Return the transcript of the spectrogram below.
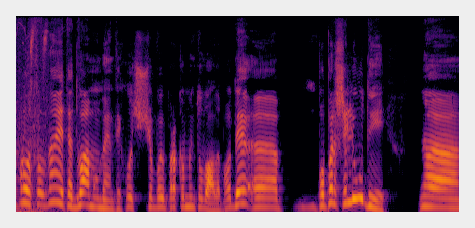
просто, знаєте, два моменти хочу, щоб ви прокоментували. Е, по-перше, люди, е,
